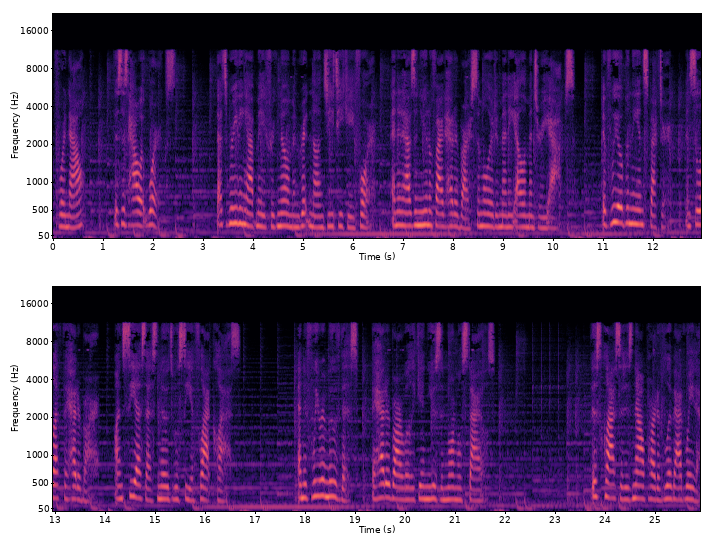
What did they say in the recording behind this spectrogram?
For now, this is how it works. That's Breathing app made for GNOME and written on GTK4, and it has an unified header bar similar to many elementary apps. If we open the inspector, and select the header bar, on CSS nodes we'll see a flat class. And if we remove this, the header bar will again use the normal styles. This class it is now part of libadwaita,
